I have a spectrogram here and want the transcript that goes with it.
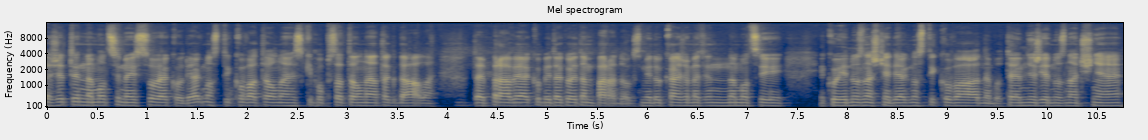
eh, že ty nemoci nejsou jako diagnostikovatelné, hezky popsatelné a tak dále. To je právě jako by takový ten paradox. My dokážeme ty nemoci jako jednoznačně diagnostikovat, nebo téměř jednoznačně,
